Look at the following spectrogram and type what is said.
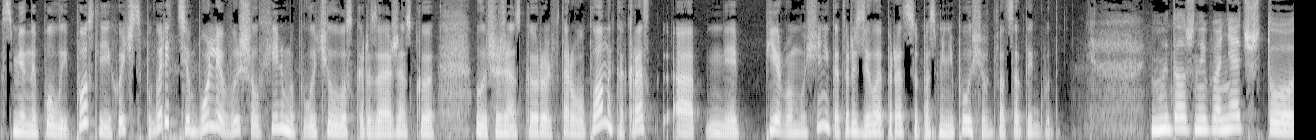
смены пола и после, и хочется поговорить. Тем более вышел фильм и получил Оскар за женскую, лучшую женскую роль второго плана, как раз о м, первом мужчине, который сделал операцию по смене пола еще в 20-е годы. Мы должны понять, что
